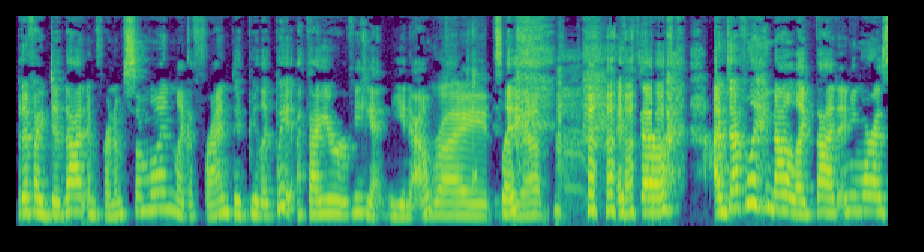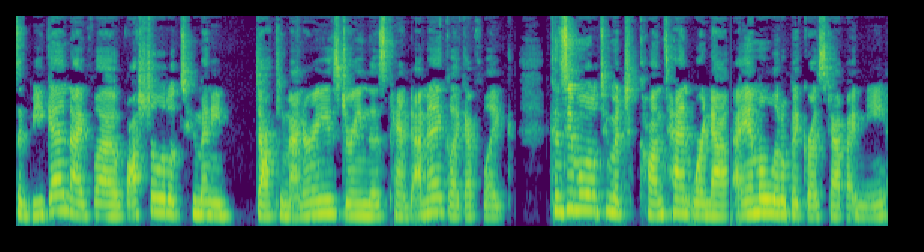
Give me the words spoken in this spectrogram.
But if I did that in front of someone, like a friend, they'd be like, wait, I thought you were vegan, you know? Right. It's like, yep. and so I'm definitely not like that anymore as a vegan. I've uh, watched a little too many documentaries during this pandemic. Like I've like consumed a little too much content where now I am a little bit grossed out by meat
